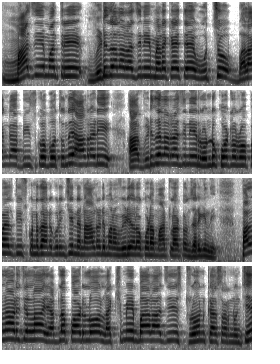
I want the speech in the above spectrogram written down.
మాజీ మంత్రి విడుదల రజని మెడకైతే ఉచ్చు బలంగా బీసుకోబోతుంది. ఆల్రెడీ ఆ విడుదల రజని రెండు కోట్ల రూపాయలు తీసుకున్న దాని గురించి నేను ఆల్రెడీ మనం వీడియోలో కూడా మాట్లాడటం జరిగింది. పల్నాడు జిల్లా ఎడ్లపాడులో లక్ష్మీ బాలాజీ స్ట్రోన్ కసర్ నుంచి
